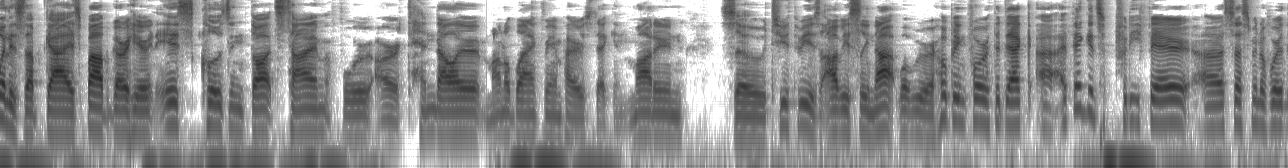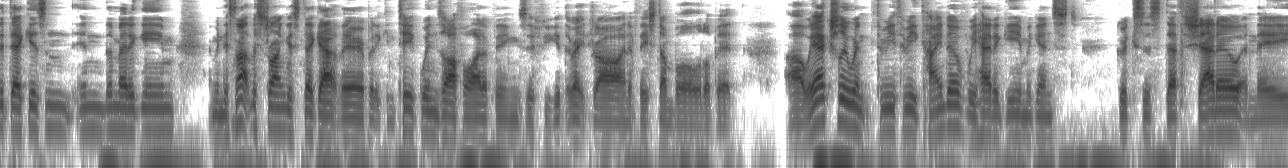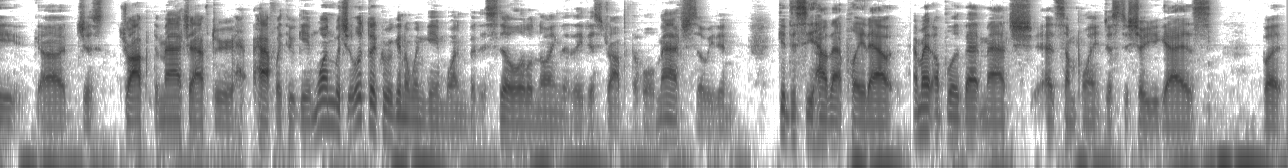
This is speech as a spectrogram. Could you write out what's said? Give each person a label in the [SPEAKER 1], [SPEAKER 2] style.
[SPEAKER 1] What is up guys, Bobgar here, and it's closing thoughts time for our $10 Mono Black Vampires deck in Modern. So 2-3 is obviously not what we were hoping for with the deck. I think it's a pretty fair uh, assessment of where the deck is in, in the metagame. I mean, it's not the strongest deck out there, but it can take wins off a lot of things if you get the right draw and if they stumble a little bit. Uh, we actually went 3-3 kind of. We had a game against Grixis Death Shadow, and they uh, just dropped the match after halfway through game one, which it looked like we were going to win game one, but it's still a little annoying that they just dropped the whole match, so we didn't get to see how that played out. I might upload that match at some point just to show you guys, but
